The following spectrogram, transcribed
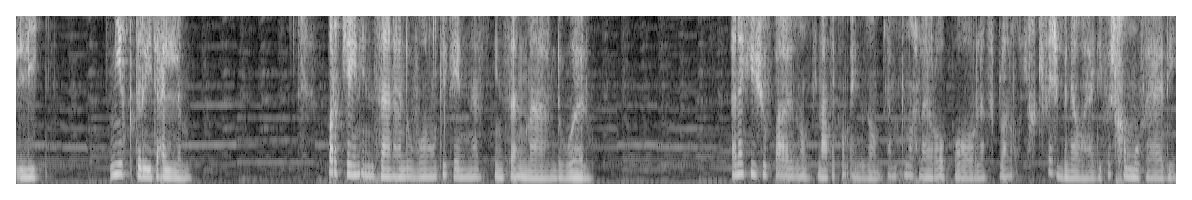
اللي يقدر يتعلم. برك كاين إنسان عنده volonté كاين ناس إنسان ما عنده والو. أنا كي نشوف par exemple نعطيكم exemple زعما كنروح l'aéroport ولا كش بلاصة؟ يا كيفاش بناو هادي كيفاش خمو في هادي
